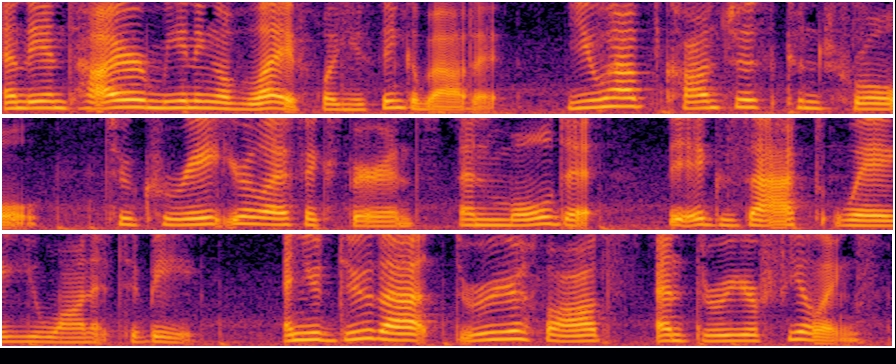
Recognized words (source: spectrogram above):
and the entire meaning of life when you think about it. You have conscious control to create your life experience and mold it the exact way you want it to be. And you do that through your thoughts and through your feelings.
